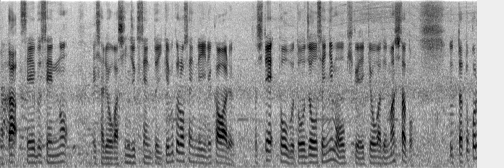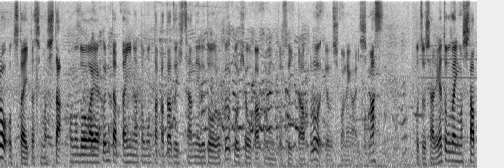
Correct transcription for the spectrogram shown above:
また西武線の車両が新宿線と池袋線で入れ替わる。そして東武東上線にも大きく影響が出ましたと。いったところをお伝えいたしました。この動画役に立ったらいいなと思った方是非チャンネル登録高評価コメント Twitter フォローよろしくお願いします。ご聴取ありがとうございました。いら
